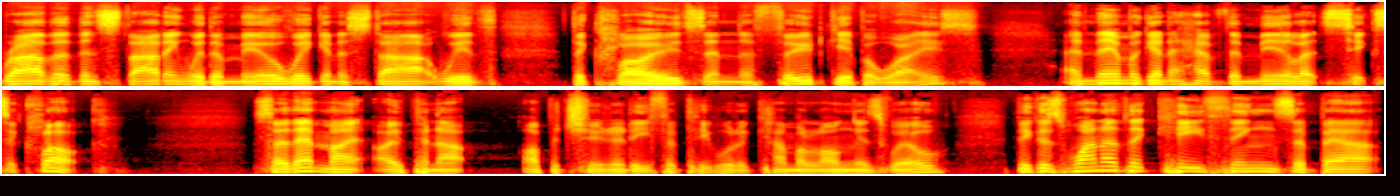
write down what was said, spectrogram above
rather than starting with a meal, we're going to start with the clothes and the food giveaways. And then we're going to have the meal at six o'clock. So that might open up opportunity for people to come along as well. Because one of the key things about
